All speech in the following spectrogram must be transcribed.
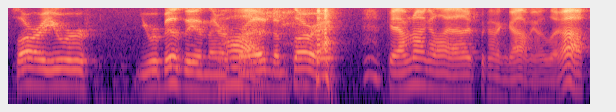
Sorry, you were you were busy in there, Gosh. friend. I'm sorry. okay, I'm not gonna lie. That actually kind of got me. I was like, ah.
